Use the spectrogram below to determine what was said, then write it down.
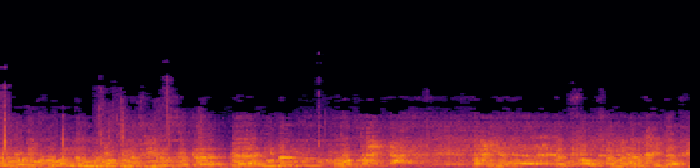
المؤلم أن المواطن في غزة دائما هو الضحية. ضحية تدفع ثمن الخلاف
